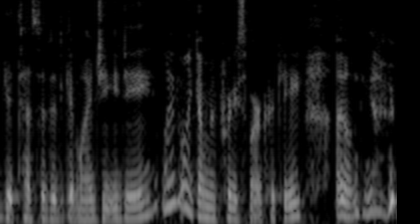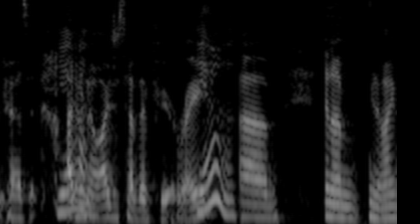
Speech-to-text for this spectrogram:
get tested to get my GED, I feel like I'm a pretty smart cookie. I don't think I would pass it. I don't know. I just have that fear, right? Yeah. Um, and I'm, you know, I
